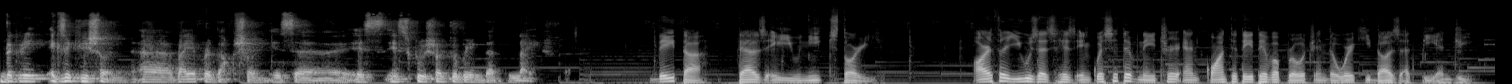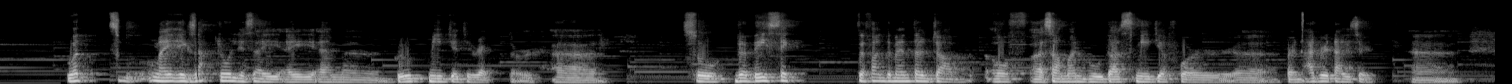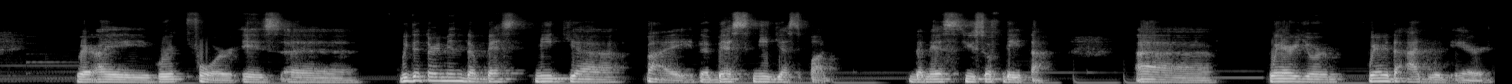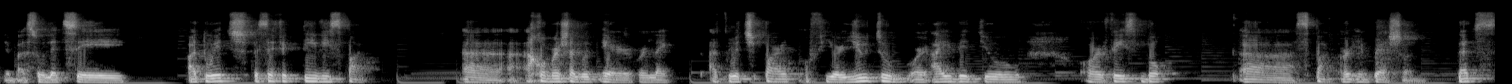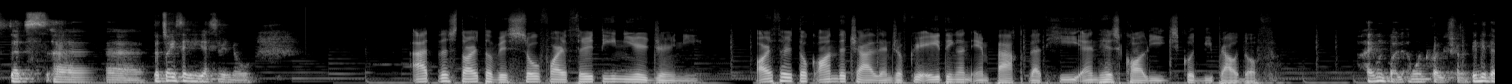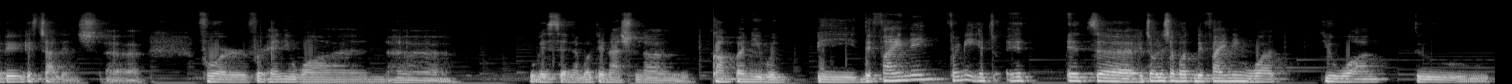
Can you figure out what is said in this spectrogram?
the great execution uh, via production is, uh, is, is crucial to bring that to life. Data tells a unique story. Arthur uses his inquisitive nature and quantitative approach in the work he does at P&G. What so my exact role is I, I am a group media director. Uh, so the basic, the fundamental job of uh, someone who does media for uh, for an advertiser, uh, where I work for, is uh, we determine the best media buy, the best media spot, the best use of data, uh, where your where the ad would air, diba? So let's say at which specific TV spot uh, a commercial would air or like at which part of your YouTube or iVideo or Facebook uh, spot or impression. That's that's uh, uh, that's why I say yes or no. At the start of his so far 13 year journey, Arthur took on the challenge of creating an impact that he and his colleagues could be proud of. I would call it, I won't call it challenge. Maybe the biggest challenge uh, for for anyone uh, who is in a multinational company would be defining. For me, it's it it's uh, it's always about defining what you want to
